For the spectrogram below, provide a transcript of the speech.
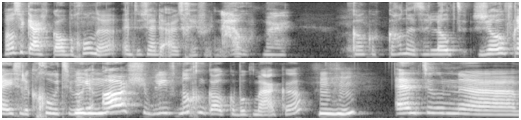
was ik eigenlijk al begonnen. En toen zei de uitgever, nou, maar... Coco kan het. Het loopt zo vreselijk goed. Wil je mm -hmm. alsjeblieft nog een kokenboek maken? -hmm. En toen uh,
